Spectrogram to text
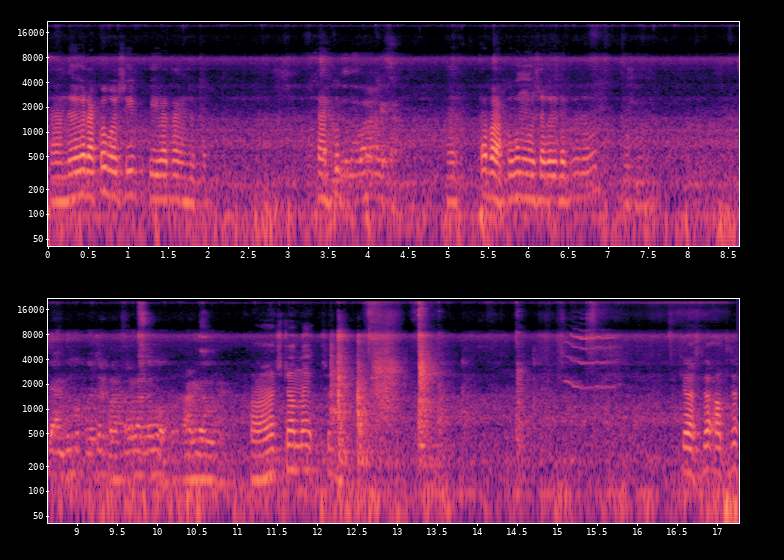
ଚାନ୍ଦୁ ଭାଇକୁ ଡାକ ବସିକି ପିଇବା ତାଙ୍କ ସହିତ ତାଙ୍କୁ হ্যাঁ, বাবা হুকুম মশা করে দেখবো দেবো পাঁচটা নাই क्या रास्ता आता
